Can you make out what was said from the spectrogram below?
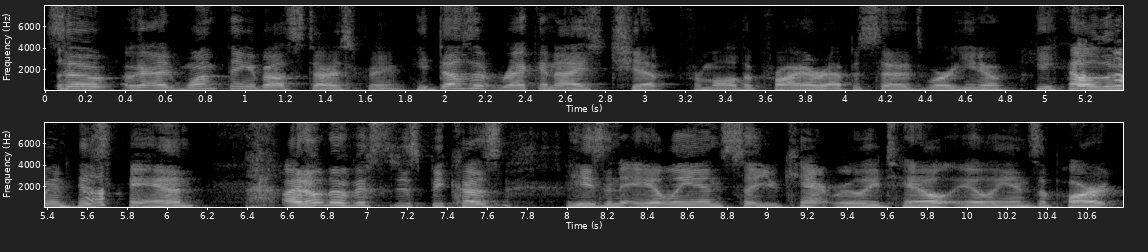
So okay, I had one thing about Starscream. He doesn't recognize Chip from all the prior episodes where you know he held him in his hand. I don't know if it's just because he's an alien, so you can't really tell aliens apart,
